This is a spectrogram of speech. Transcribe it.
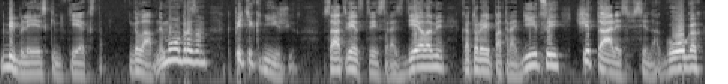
к библейским текстам, главным образом к пятикнижью, в соответствии с разделами, которые по традиции читались в синагогах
